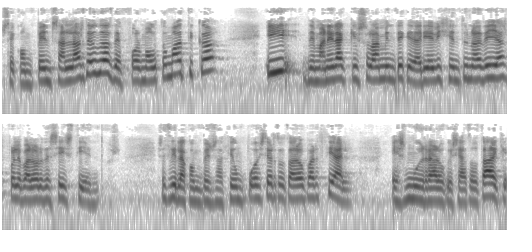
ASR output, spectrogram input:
se compensan las deudas de forma automática y de manera que solamente quedaría vigente una de ellas por el valor de 600. Es decir, la compensación puede ser total o parcial. Es muy raro que sea total, que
